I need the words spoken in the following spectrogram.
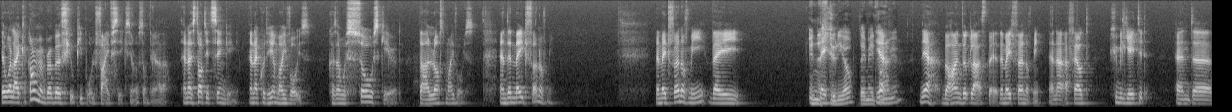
there were like I can't remember, but a few people, five, six, you know, something like that. And I started singing, and I could hear my voice because I was so scared that I lost my voice, and they made fun of me. They made fun of me. They in the they studio. They made fun yeah, of you yeah, behind the glass, they, they made fun of me, and I, I felt humiliated, and uh,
